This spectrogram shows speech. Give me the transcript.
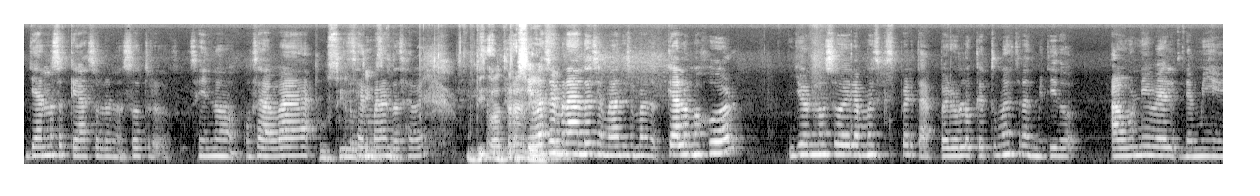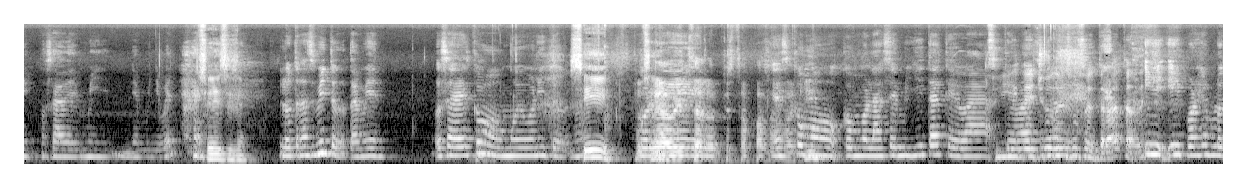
ya no se queda solo en nosotros, sino, o sea, va pues sembrando, ¿sabes? y va sembrando, sembrando, sembrando. Que a lo mejor yo no soy la más experta, pero lo que tú me has transmitido a un nivel de mi, o sea, de mi, de mi nivel, sí, sí, sí. lo transmito también. O sea, es como muy bonito, ¿no? Sí, pues ahorita lo que está pasando. Es como, como la semillita que va. Sí, de hecho de eso se trata. Y, y por ejemplo,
